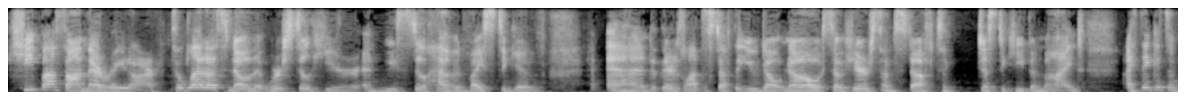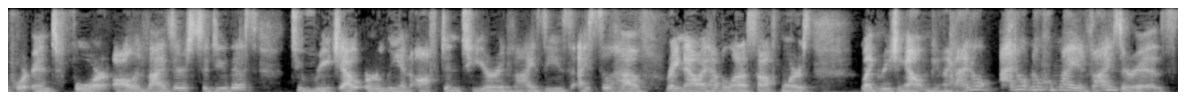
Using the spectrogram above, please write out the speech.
keep us on their radar, to let us know that we're still here and we still have advice to give. And there's lots of stuff that you don't know. So here's some stuff to just to keep in mind. I think it's important for all advisors to do this to reach out early and often to your advisees. I still have, right now I have a lot of sophomores like reaching out and being like, I don't, I don't know who my advisor is.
